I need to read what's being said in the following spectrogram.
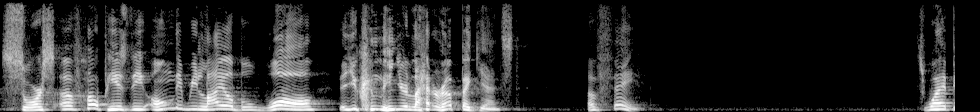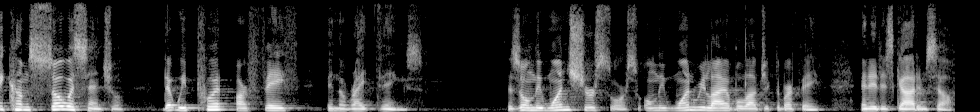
source of hope. He is the only reliable wall that you can lean your ladder up against of faith. It's why it becomes so essential that we put our faith in the right things. There's only one sure source, only one reliable object of our faith, and it is God Himself.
